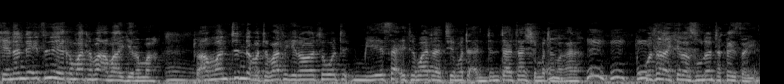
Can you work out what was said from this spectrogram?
Kenan da ita ne ya kamata ma a ba girma. Mm. to amma tun da bata bata girma ta wata me yasa ita bata ce mata antin ta tashi mata magana? Wata na kiran sunanta kai tsaye.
